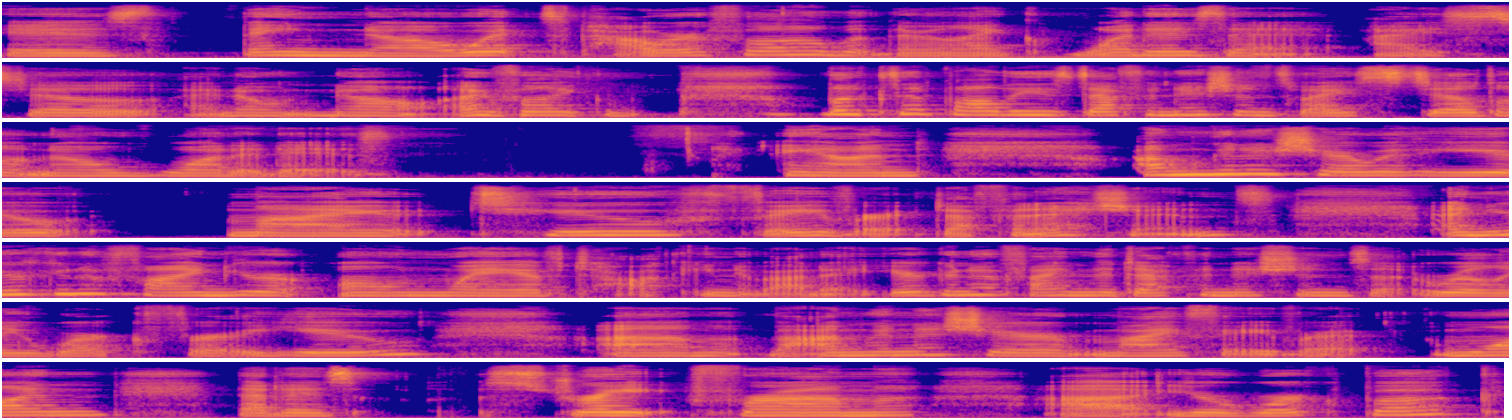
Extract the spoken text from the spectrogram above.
is they know it's powerful, but they're like, what is it? I still, I don't know. I've like looked up all these definitions, but I still don't know what it is. And I'm going to share with you my two favorite definitions, and you're going to find your own way of talking about it. You're going to find the definitions that really work for you. Um, but I'm going to share my favorite one that is straight from uh, your workbook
